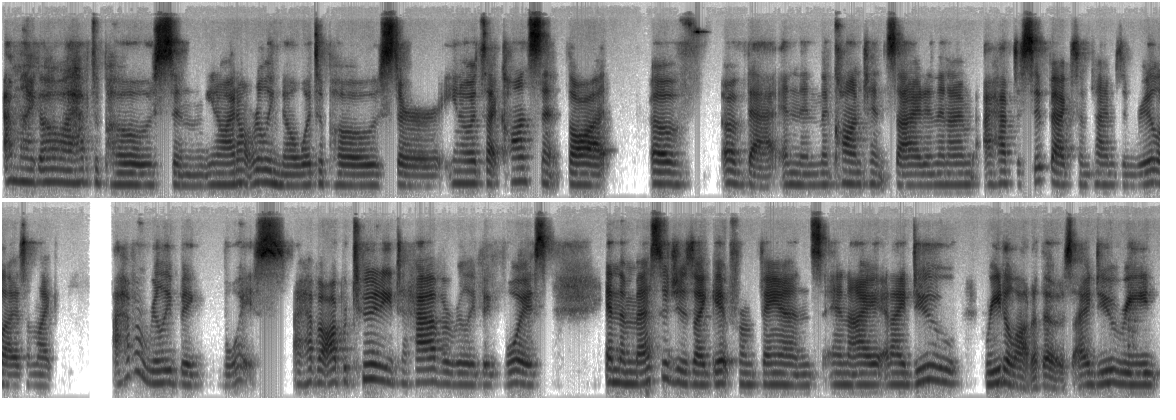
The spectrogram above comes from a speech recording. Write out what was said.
I'm like, oh, I have to post and, you know, I don't really know what to post or, you know, it's that constant thought of, of that. And then the content side. And then I'm, I have to sit back sometimes and realize I'm like, I have a really big voice. I have an opportunity to have a really big voice and the messages I get from fans and I and I do read a lot of those. I do read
